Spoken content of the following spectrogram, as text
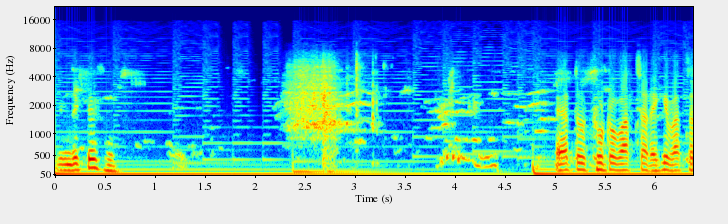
ডিম দেখতেছো? এত ছোট বাচ্চা রেখে বাচ্চা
